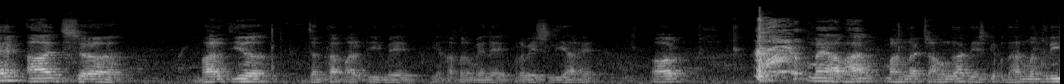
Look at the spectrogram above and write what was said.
आज भारतीय जनता पार्टी में यहाँ पर मैंने प्रवेश लिया है और मैं आभार मानना चाहूँगा देश के प्रधानमंत्री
